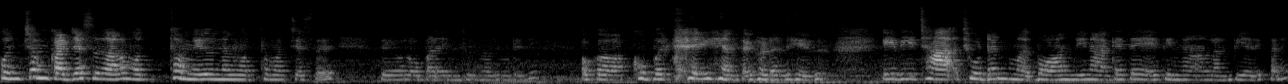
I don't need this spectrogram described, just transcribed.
కొంచెం కట్ చేస్తే చాలా. మొత్తం మీద ఉన్నది మొత్తం వచ్చేస్తుంది. లోపల ఎంత ఉందో చూడు ఇది. ఒక కొబ్బరికాయ అంత కూడా లేదు. ఇది చా చూడడానికి బాగుంది. నాకైతే తినాలనిపించదు కానీ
